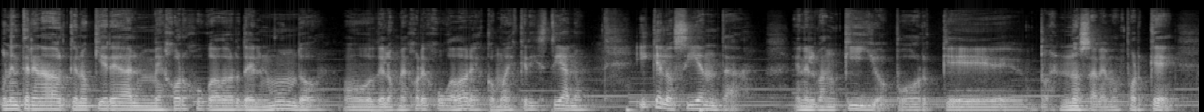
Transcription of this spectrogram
Un entrenador que no quiere al mejor jugador del mundo o de los mejores jugadores como es Cristiano y que lo sienta en el banquillo porque pues no sabemos por qué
